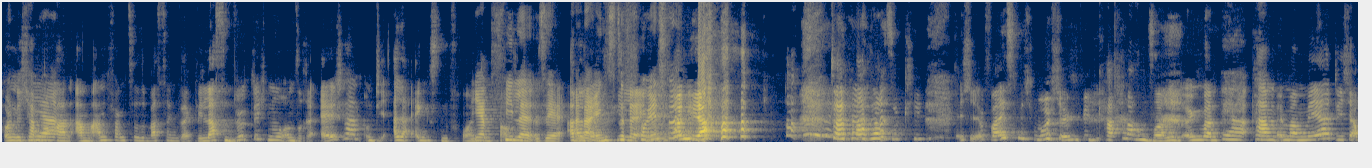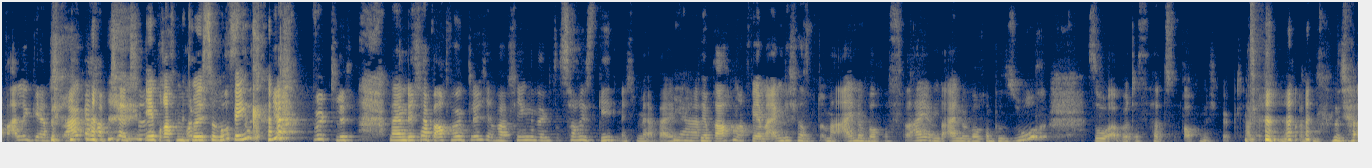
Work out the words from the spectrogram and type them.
Und ich habe Ja. noch an, am Anfang zu Sebastian gesagt, wir lassen wirklich nur unsere Eltern und die allerengsten Freunde. Hause. viele sehr Aber allerengste viele enge Freunde. Freunde. Ja. Dann war das okay. Ich weiß nicht, wo ich irgendwie einen Cut machen soll. Und irgendwann Ja. kamen immer mehr, die ich auch alle gerne da gehabt hätte. Ihr braucht eine größere Finke. Ja, wirklich. Nein, ich habe auch wirklich aber vielen gesagt, sorry, es geht nicht mehr, weil Ja. wir brauchen auch, wir haben eigentlich versucht, immer eine Woche frei und eine Woche Besuch. So, aber das hat auch nicht geklappt. Und, ja,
